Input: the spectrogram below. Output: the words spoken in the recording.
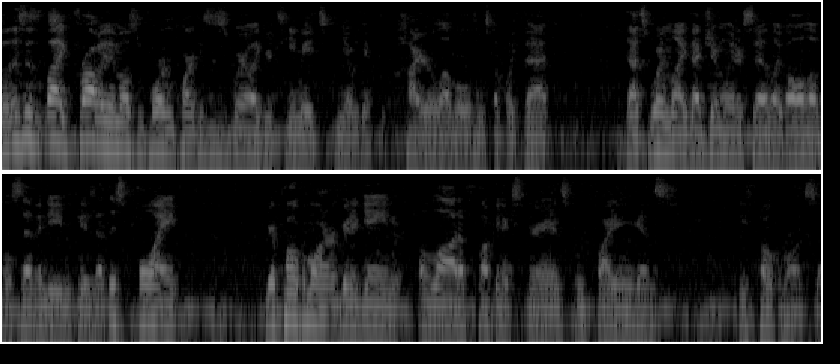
So this is like probably the most important part because this is where like your teammates you know get higher levels and stuff like that. That's when like that gym leader said like all level 70 because at this point your Pokemon are gonna gain a lot of fucking experience from fighting against these Pokemon. So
